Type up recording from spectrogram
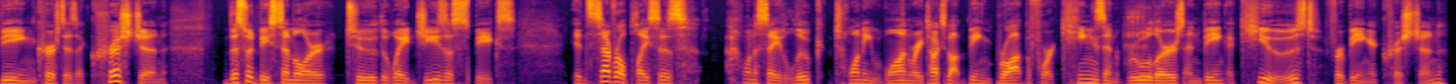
being cursed as a Christian, this would be similar to the way Jesus speaks in several places. I want to say Luke 21, where he talks about being brought before kings and rulers and being accused for being a Christian,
